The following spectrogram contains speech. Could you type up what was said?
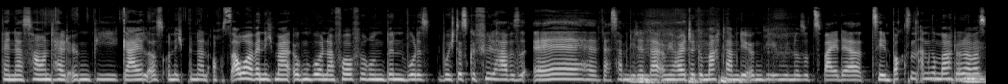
wenn der Sound halt irgendwie geil ist und ich bin dann auch sauer, wenn ich mal irgendwo in der Vorführung bin, wo, das, wo ich das Gefühl habe, so, äh, was haben die denn da irgendwie heute gemacht? Haben die irgendwie irgendwie nur so zwei der zehn Boxen angemacht oder was?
